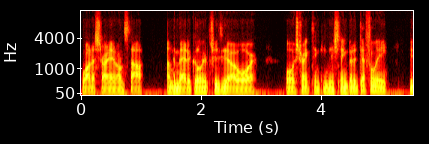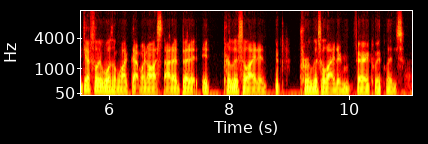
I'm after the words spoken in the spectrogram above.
one Australian on staff under medical and physio or or strength and conditioning. But it definitely it definitely wasn't like that when I started, but it, it proliferated it proliferated very quickly. So.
